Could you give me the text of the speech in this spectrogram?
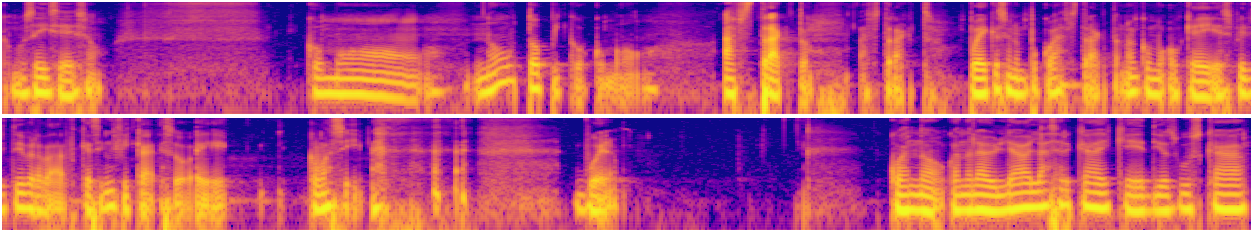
¿cómo se dice eso? Como, no utópico, como abstracto, abstracto. Puede que suene un poco abstracto, ¿no? Como, ok, espíritu y verdad, ¿qué significa eso? Eh, ¿Cómo así? bueno, cuando, cuando la Biblia habla acerca de que Dios busca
